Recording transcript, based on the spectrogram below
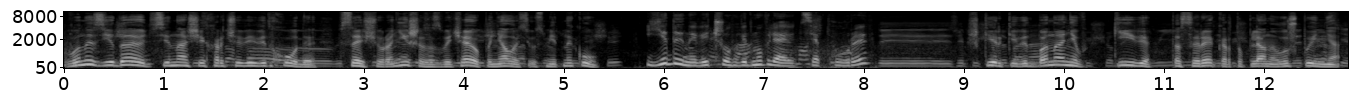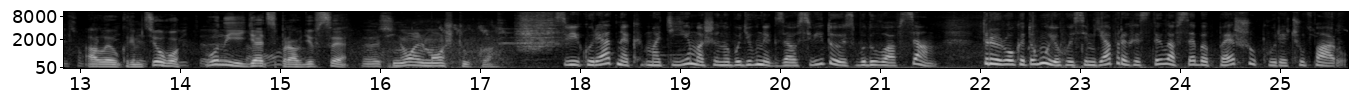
Вони з'їдають всі наші харчові відходи, все, що раніше зазвичай опинялось у смітнику. Єдине, від чого відмовляються кури, Шкірки від бананів, ківі та сире картопляне лушпиння. Але окрім цього, вони їдять справді все. Свій курятник Матіє, машинобудівник за освітою, збудував сам. Три роки тому його сім'я прихистила в себе першу курячу пару.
